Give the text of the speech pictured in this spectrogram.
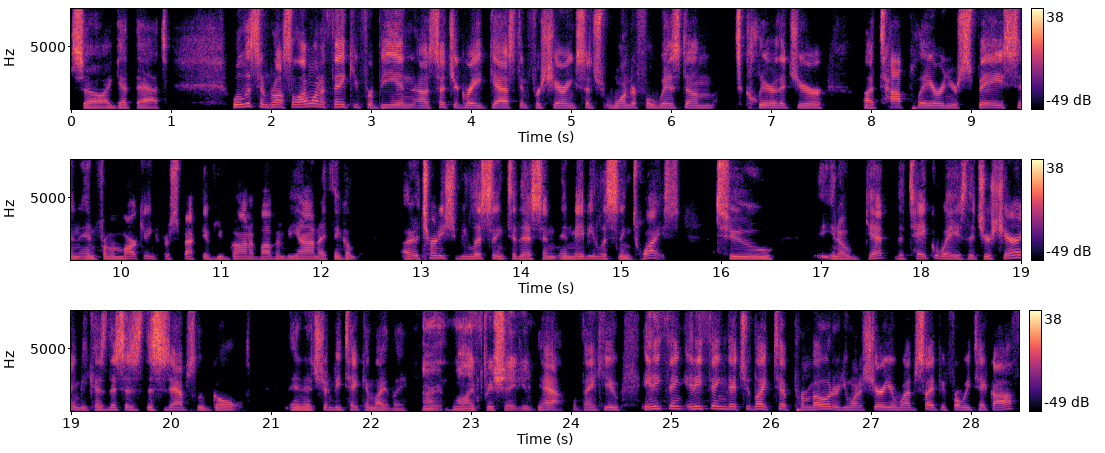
so I get that. Well, listen, Russell, I want to thank you for being uh, such a great guest and for sharing such wonderful wisdom. It's clear that you're a top player in your space, and, and from a marketing perspective, you've gone above and beyond. I think a, an attorney should be listening to this and, and maybe listening twice to you know get the takeaways that you're sharing because this is this is absolute gold and it shouldn't be taken lightly. All right. Well i appreciate you. Yeah. Well thank you. Anything anything that you'd like to promote or you want to share your website before we take off?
